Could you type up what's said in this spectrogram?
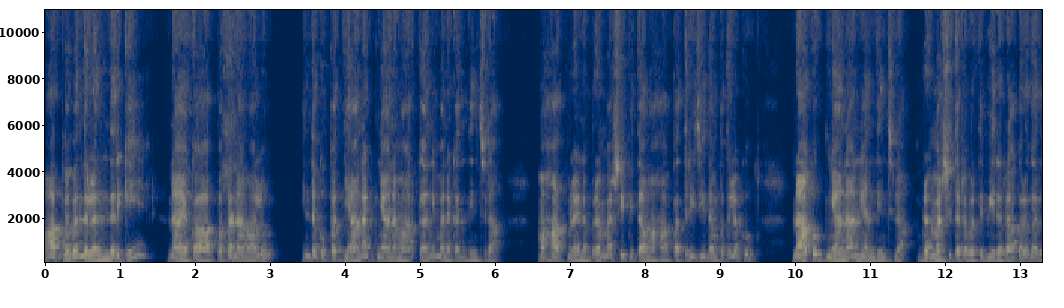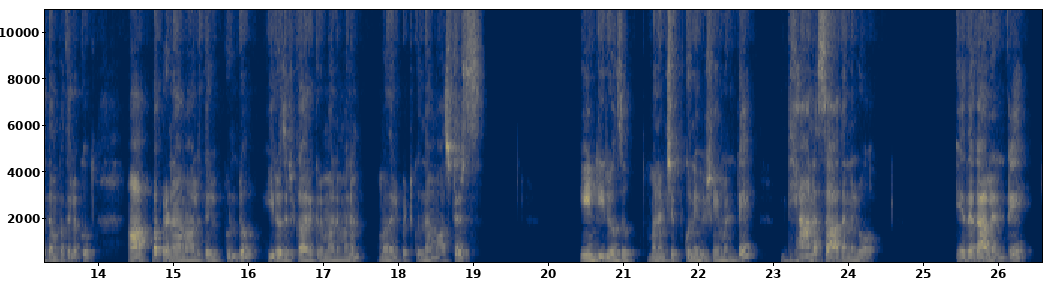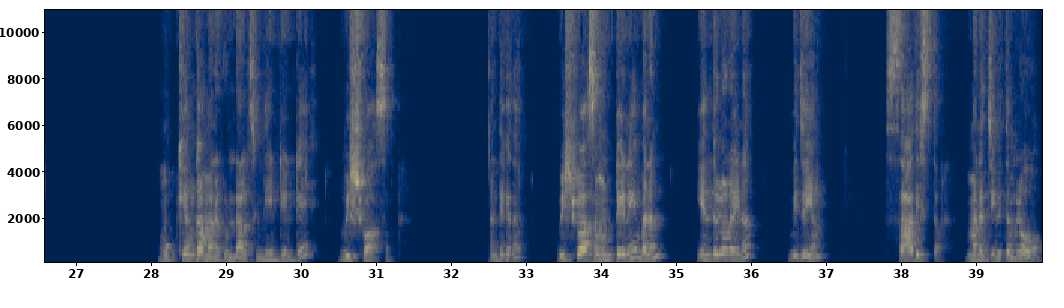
ఆత్మబంధులందరికీ నా యొక్క ఆత్మ ప్రణామాలు ఇంత గొప్ప ధ్యాన జ్ఞాన మార్గాన్ని మనకు అందించిన మహాత్ములైన బ్రహ్మర్షి పితామహ పత్రిజీ దంపతులకు నాకు జ్ఞానాన్ని అందించిన బ్రహ్మర్షి తటవర్తి వీర రాఘవ గారి దంపతులకు ఆత్మ ప్రణామాలు తెలుపుకుంటూ ఈరోజు కార్యక్రమాన్ని మనం మొదలు పెట్టుకుందాం మాస్టర్స్. ఏంటి ఈరోజు మనం చెప్పుకునే విషయం అంటే ధ్యాన సాధనలో ఎదగాలంటే ముఖ్యంగా మనకు ఉండాల్సింది ఏంటంటే విశ్వాసం. అంతే కదా? విశ్వాసం ఉంటేనే మనం ఎందులోనైనా విజయం సాధిస్తాం. మన జీవితంలో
